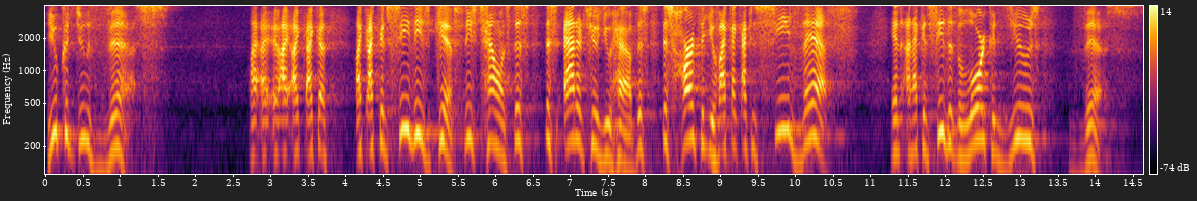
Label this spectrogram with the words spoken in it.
You could do this. I, I, I, I, could, I, I could see these gifts, these talents, this, this attitude you have, this, this heart that you have. I, I, I can see this. And, and I can see that the Lord could use this.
